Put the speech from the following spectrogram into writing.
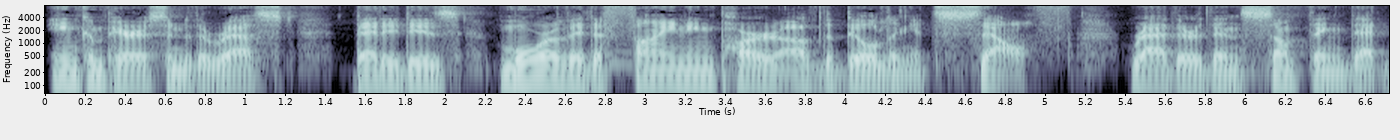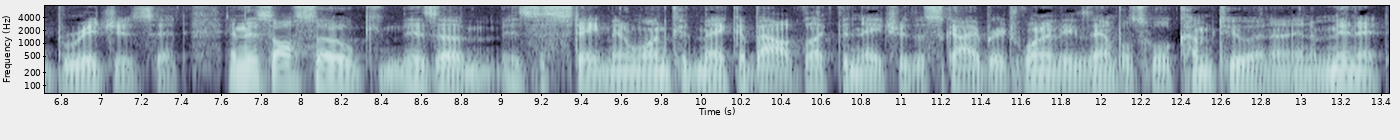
in comparison to the rest that it is more of a defining part of the building itself rather than something that bridges it. And this also is a is a statement one could make about like the nature of the sky bridge. One of the examples we'll come to in a, in a minute.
